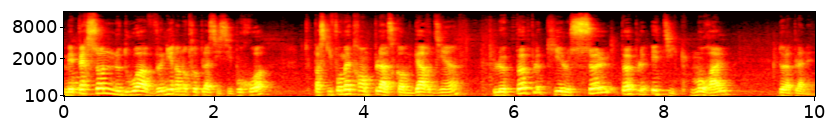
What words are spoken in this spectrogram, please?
Mais personne ne doit venir à notre place ici. Pourquoi? Parce qu'il faut mettre en place comme gardien le peuple qui est le seul peuple éthique, moral de la planète,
